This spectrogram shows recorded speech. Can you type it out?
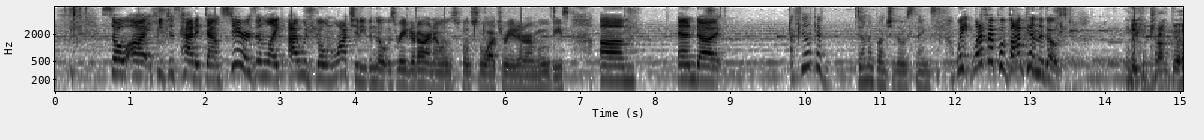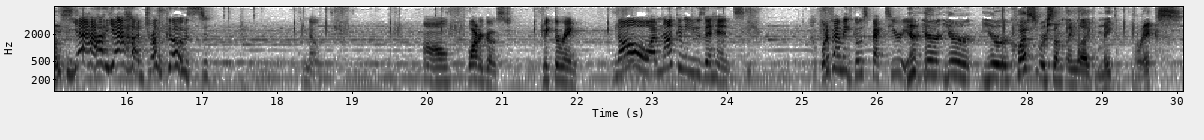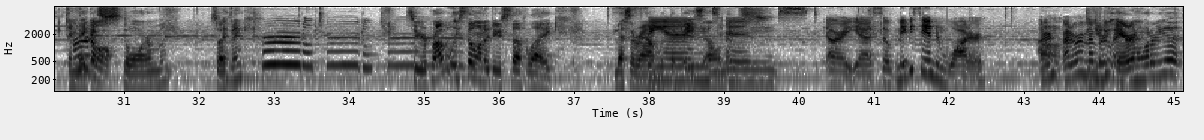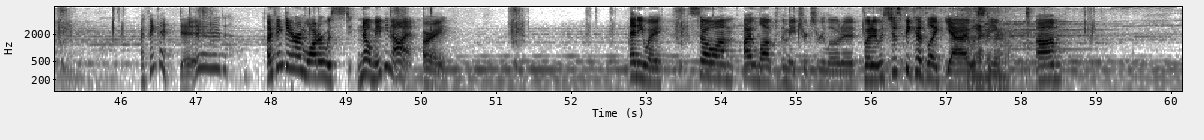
so uh, he just had it downstairs, and like I would go and watch it, even though it was rated R, and I was supposed to watch rated R movies. Um, and uh, I feel like I've done a bunch of those things. Wait, what if I put vodka in the ghost? Make a drunk ghost. Yeah, yeah, drunk ghost. No. Oh, water ghost. Make the ring. No, I'm not gonna use a hint. What if I make ghost bacteria? Your your your your requests were something like make bricks and make a Turtle. storm. So I think turtle, turtle, turtle. so. You're probably still want to do stuff like mess around with the base Sand elements. And all right, yeah. So maybe sand and water. I don't. I don't remember. Did you do I- air and water yet? I think I did. I think air and water was no, maybe not. All right. Anyway, so um, I loved The Matrix Reloaded, but it was just because like yeah, it was Steam. Um,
